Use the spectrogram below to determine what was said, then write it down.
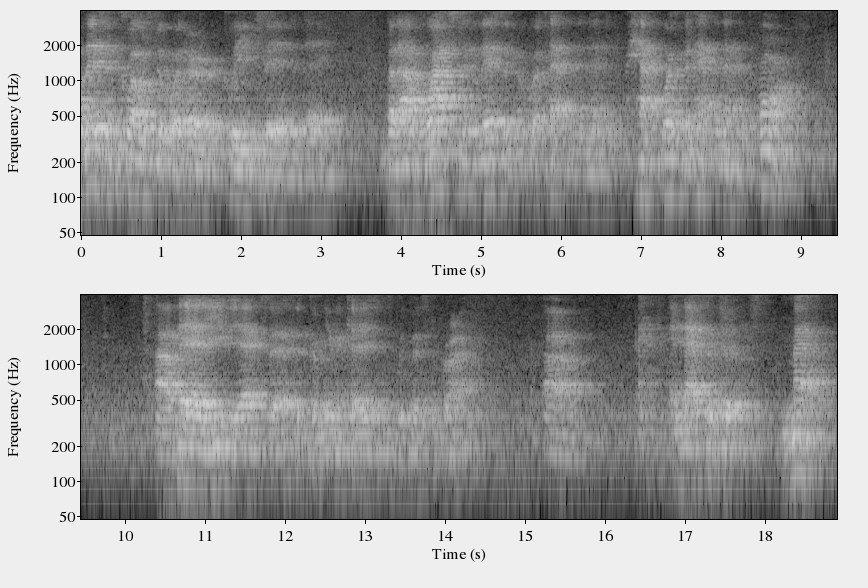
listened close to what Herbert Cleve said today, but I watched and listened to what's happening at the, ha- what's been happening at the forums. I've had easy access and communications with Mr. Brown. Um, and that's a different matter.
